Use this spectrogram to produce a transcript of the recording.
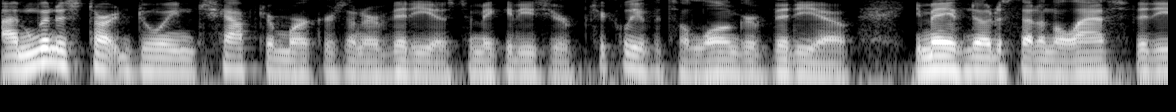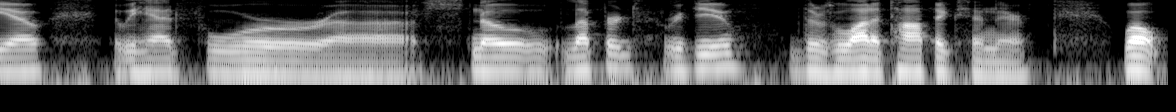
I'm going to start doing chapter markers on our videos to make it easier, particularly if it's a longer video. You may have noticed that in the last video that we had for uh, Snow Leopard review. There's a lot of topics in there. Well,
